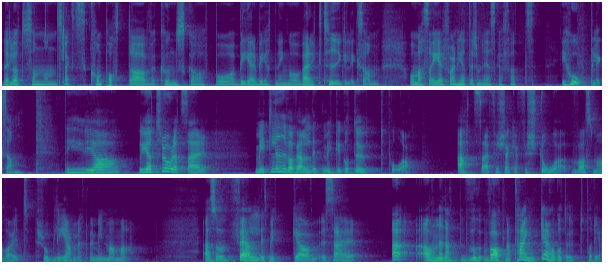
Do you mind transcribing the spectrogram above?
Det låter som någon slags kompott av kunskap och bearbetning och verktyg liksom. Och massa erfarenheter som ni har skaffat ihop liksom. Ju... Ja, och jag tror att så här, mitt liv har väldigt mycket gått ut på att så här, försöka förstå vad som har varit problemet med min mamma. Alltså väldigt mycket av, så här, av mina vakna tankar har gått ut på det.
